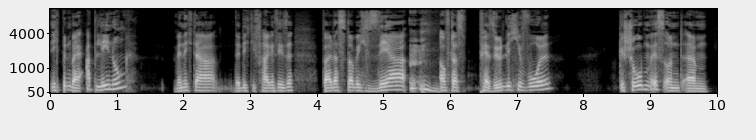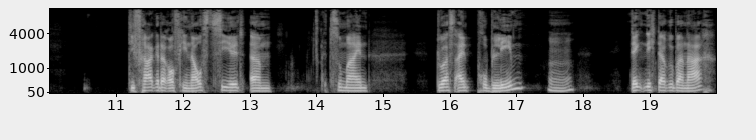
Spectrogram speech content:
ich bin bei Ablehnung, wenn ich da, wenn ich die Frage lese, weil das, glaube ich, sehr auf das persönliche Wohl geschoben ist und ähm, die Frage darauf hinaus zielt, ähm, zu meinen, du hast ein Problem, Mhm. denk nicht darüber nach,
